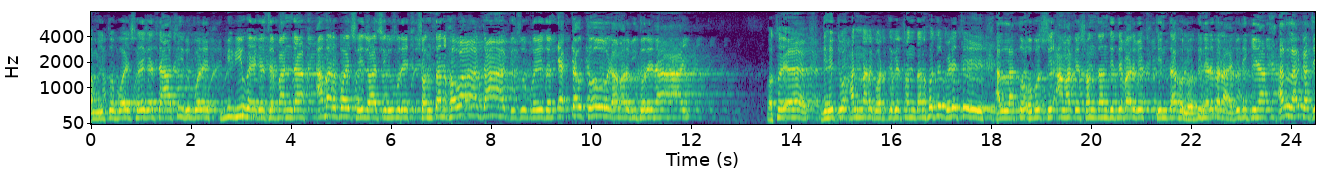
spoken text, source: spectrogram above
আমি তো বয়স হয়ে গেছে আশির উপরে, বিবি হয়ে গেছে বান্দা। আমার বয়স হইল আশির উপরে, সন্তান হওয়া যা কিছু প্রয়োজন, একটাও তোর আমার ভিতরে নাই। অতএব যেহেতু হান্নার ঘর থেকে সন্তান হতে পেরেছে, আল্লাহ তো অবশ্যই আমাকে সন্তান দিতে পারবে। চিন্তা হলো দিনের বেলায় যদি কিনা আল্লাহর কাছে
